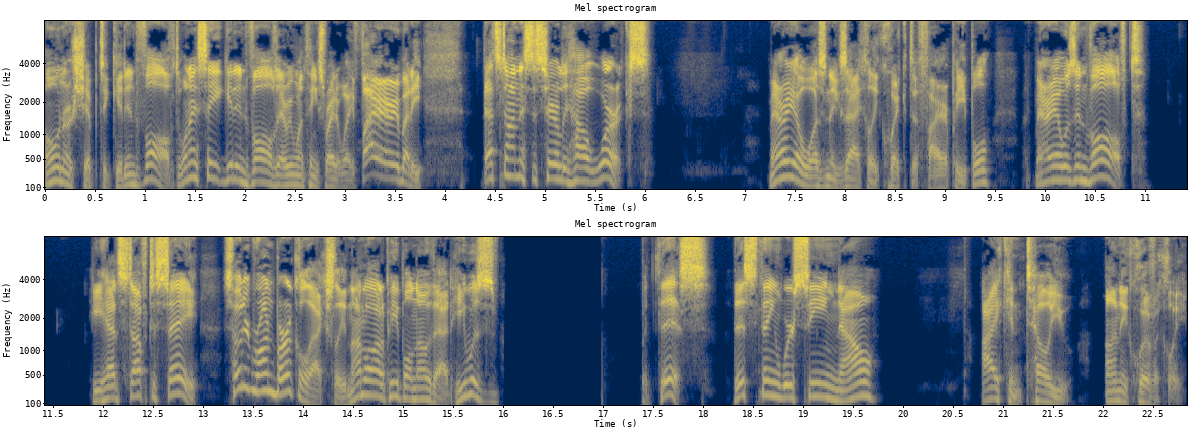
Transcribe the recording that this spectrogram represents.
ownership to get involved. When I say get involved, everyone thinks right away, fire everybody. That's not necessarily how it works. Mario wasn't exactly quick to fire people, but Mario was involved. He had stuff to say. So did Ron Burkle, actually. Not a lot of people know that. He was. But this, this thing we're seeing now, I can tell you unequivocally,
